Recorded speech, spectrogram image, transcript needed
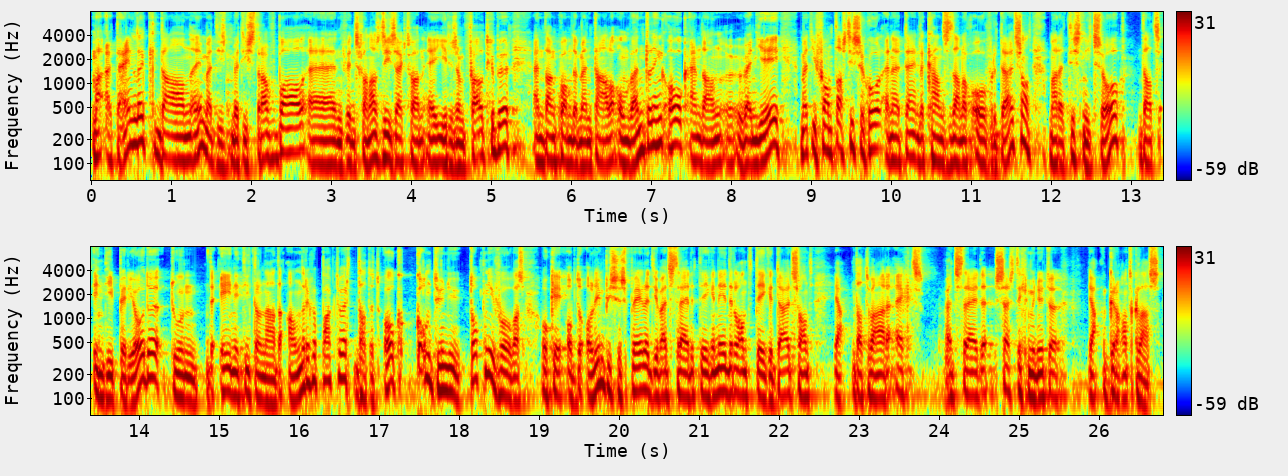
Maar uiteindelijk dan met, die, met die strafbal en Vince van As die zegt van hey, hier is een fout gebeurd. En dan kwam de mentale omwenteling ook. En dan eh, Wenier met die fantastische goal. En uiteindelijk gaan ze dan nog over Duitsland. Maar het is niet zo dat in die periode, toen de ene titel na de andere gepakt werd, dat het ook continu topniveau was. Oké, op de Olympische Spelen, die wedstrijden tegen Nederland, tegen Duitsland, ja, dat waren echt wedstrijden, 60 minuten, ja, grand klas.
